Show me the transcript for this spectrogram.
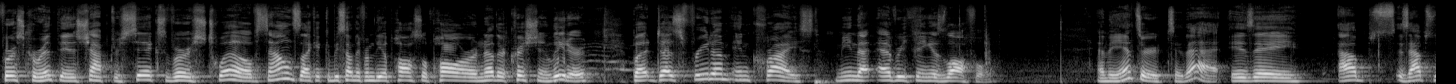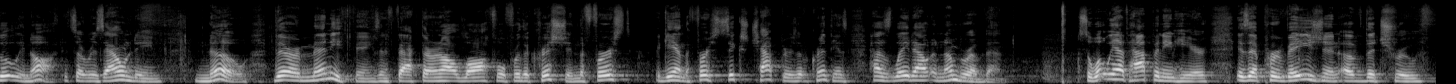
1 Corinthians chapter 6 verse 12 sounds like it could be something from the apostle Paul or another Christian leader, but does freedom in Christ mean that everything is lawful? And the answer to that is a is absolutely not. It's a resounding no. There are many things in fact that are not lawful for the Christian. The first again, the first 6 chapters of Corinthians has laid out a number of them. So, what we have happening here is a pervasion of the truth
